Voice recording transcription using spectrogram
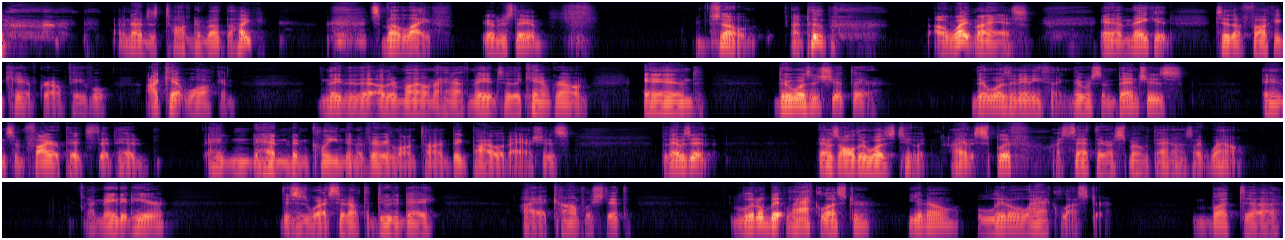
I'm not just talking about the hike, it's about life. You understand? So I poop, I wipe my ass, and I make it to the fucking campground, people. I kept walking. They did that other mile and a half, made it to the campground and there wasn't shit there. There wasn't anything. There were some benches and some fire pits that had hadn't, hadn't been cleaned in a very long time. Big pile of ashes. But that was it. That was all there was to it. I had a spliff. I sat there, I smoked that. I was like, wow, I made it here. This is what I set out to do today. I accomplished it. Little bit lackluster, you know, little lackluster. But uh,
